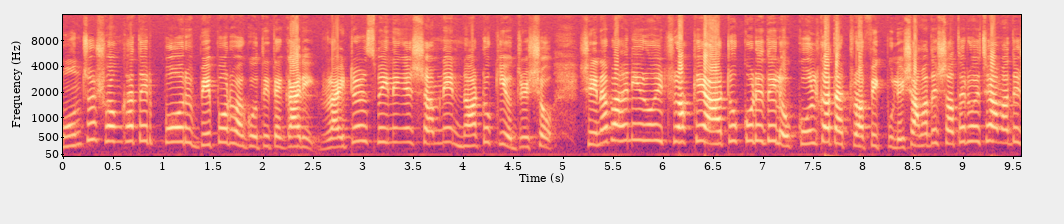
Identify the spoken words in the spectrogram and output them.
মঞ্চ সংঘাতের পর বেপরোয়া গতিতে গাড়ি। রাইটার্স বিল্ডিং এর সামনে নাটকীয় দৃশ্য। সেনাবাহিনীর ওই ট্রাককে আটক করে দিল কলকাতা ট্রাফিক পুলিশ। আমাদের সাথে রয়েছে আমাদের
